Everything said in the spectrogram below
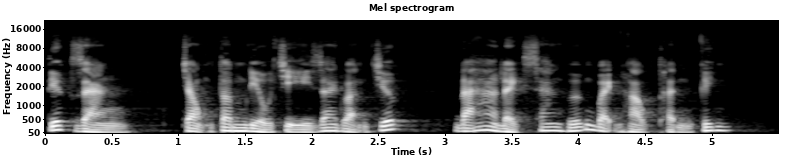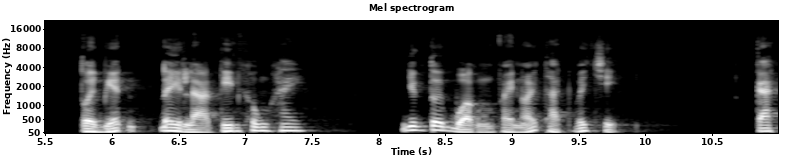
Tiếc rằng, trọng tâm điều trị giai đoạn trước đã lệch sang hướng bệnh học thần kinh. Tôi biết đây là tin không hay, nhưng tôi buộc phải nói thật với chị. Các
